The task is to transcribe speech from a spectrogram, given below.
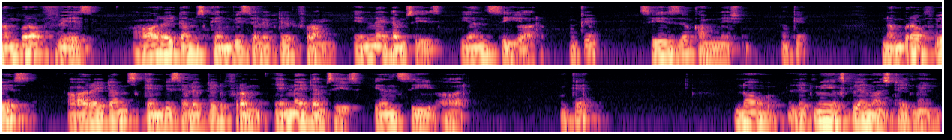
Number of ways R items can be selected from N items is NCR. Okay. C is the combination. Okay. Number of ways R items can be selected from N items is NCR. Okay. Now let me explain one statement.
